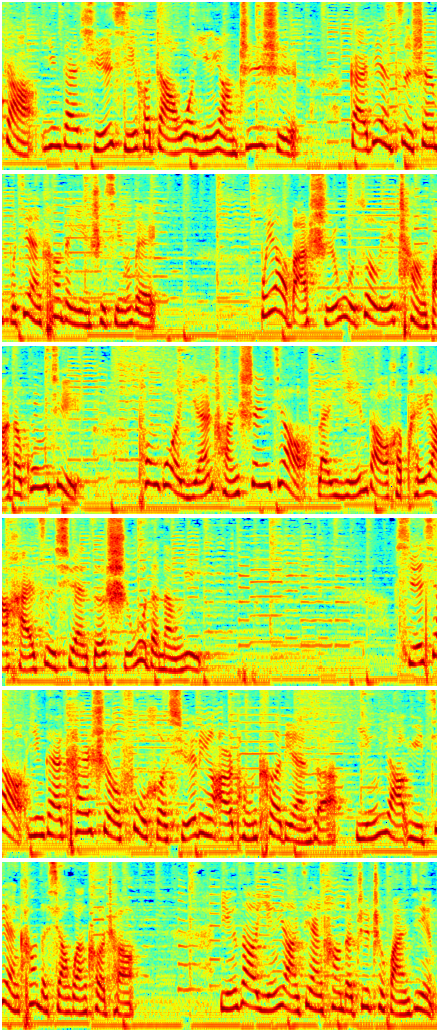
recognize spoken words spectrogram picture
家长应该学习和掌握营养知识，改变自身不健康的饮食行为，不要把食物作为惩罚的工具，通过言传身教来引导和培养孩子选择食物的能力。学校应该开设符合学龄儿童特点的营养与健康的相关课程，营造营养健康的支持环境，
